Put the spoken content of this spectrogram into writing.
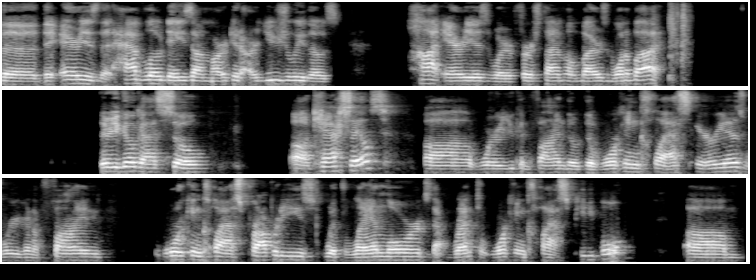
the the areas that have low days on market are usually those hot areas where first time home buyers want to buy. There you go, guys. So uh, cash sales, uh, where you can find the, the working class areas where you're going to find working class properties with landlords that rent to working class people. Um,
